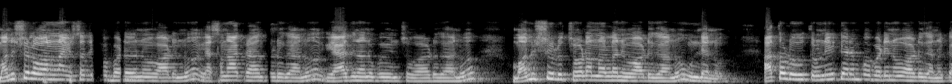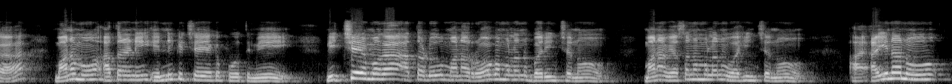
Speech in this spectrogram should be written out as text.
మనుషుల వలన విసర్జింపబడిన వాడును వ్యసనాక్రాంతుడుగాను వ్యాధిని అనుభవించేవాడుగాను మనుషులు చూడనల్లని వాడుగాను ఉండెను. అతడు తృణీకరింపబడిన వాడు గనుక మనము అతనిని ఎన్నిక చేయకపోతిమి. నిశ్చయముగా అతడు మన రోగములను భరించను మన వ్యసనములను వహించను. అయినను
